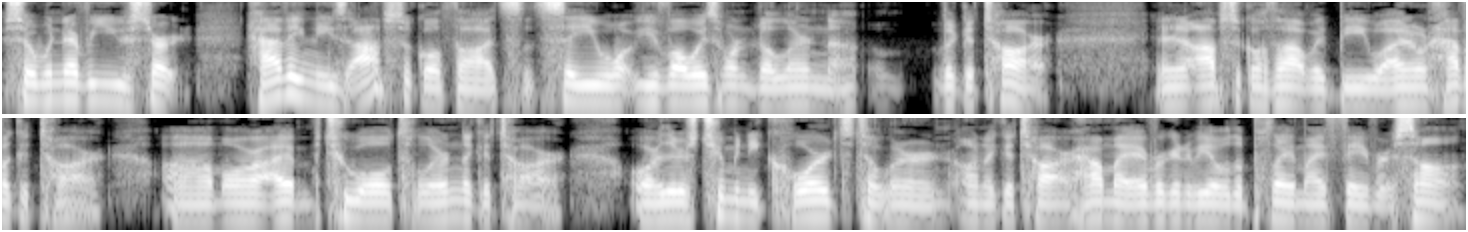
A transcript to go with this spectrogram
So whenever you start having these obstacle thoughts, let's say you you've always wanted to learn the the guitar, and an obstacle thought would be, well, I don't have a guitar, um, or I'm too old to learn the guitar, or there's too many chords to learn on a guitar. How am I ever going to be able to play my favorite song?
